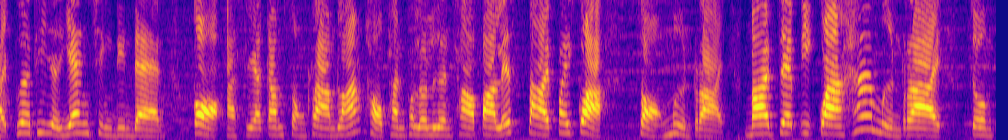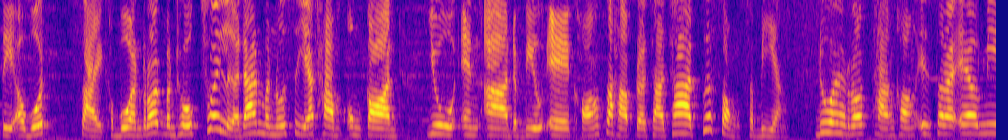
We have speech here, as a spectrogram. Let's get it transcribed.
น์เพื่อที่จะแย่งชิงดินแดน ก่ออาชญากรรมสงครามล้างเผ่าพันธุ์พลเรือนชาวปาเลสไตน์ไปกว่า 20,000 ราย บาดเจ็บอีกกว่า 50,000 ราย โจมตีอาวุธ ใส่ขบวนรถบรรทุกช่วยเหลือด้านมนุษยธรรมองค์กร UNRWA ของสหประชาชาติเพื่อส่งเสบียง ด้วยรถถังของอิสราเอลมี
